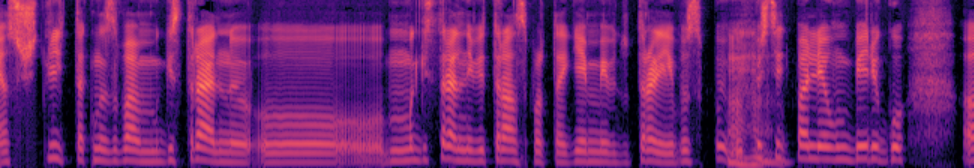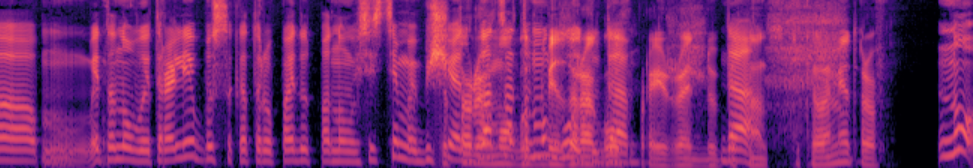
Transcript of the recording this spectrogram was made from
осуществить так называемую магистральную, э, магистральный вид транспорта, я имею в виду троллейбус, uh-huh. выпустить по левому берегу. Э, это новые троллейбусы, которые пойдут по новой системе, обещают которые к 2020 году. без рогов да. проезжать до 15 да. километров. Ну,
